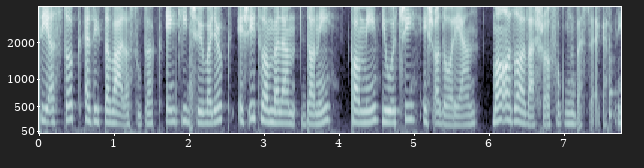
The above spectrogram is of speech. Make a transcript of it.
Sziasztok, ez itt a Válaszutak. Én Kincső vagyok, és itt van velem Dani, Kami, Julcsi és Adorján. Ma az alvásról fogunk beszélgetni.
